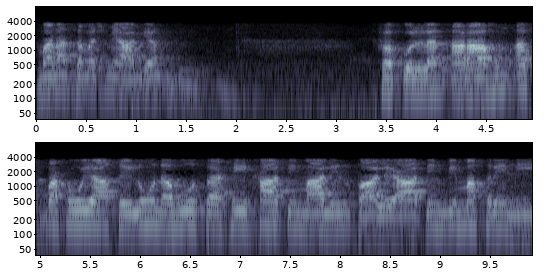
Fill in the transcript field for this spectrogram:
مانا سمجھ میں آ گیا؟ فکلن اراہم اسبحو یا قلون صحیحات مال بمخرمی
